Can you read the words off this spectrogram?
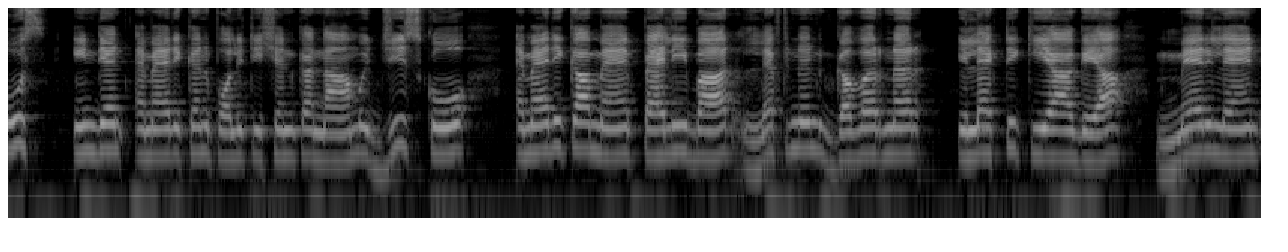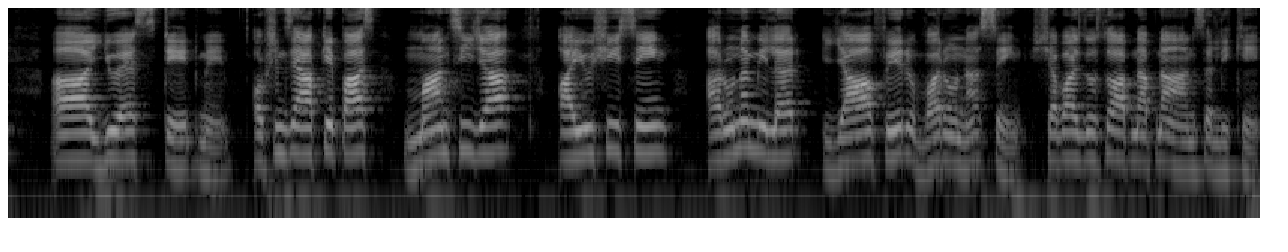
उस इंडियन अमेरिकन पॉलिटिशियन का नाम, जिसको अमेरिका में पहली बार लेफ्टिनेंट गवर्नर इलेक्ट किया गया मैरीलैंड यूएस स्टेट में। ऑप्शन है आपके पास मानसीजा, आयुषी सिंह, अरुणा मिलर या फिर वरुणा सिंह। शबाज दोस्तों, आपने अपना आंसर लिखें।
